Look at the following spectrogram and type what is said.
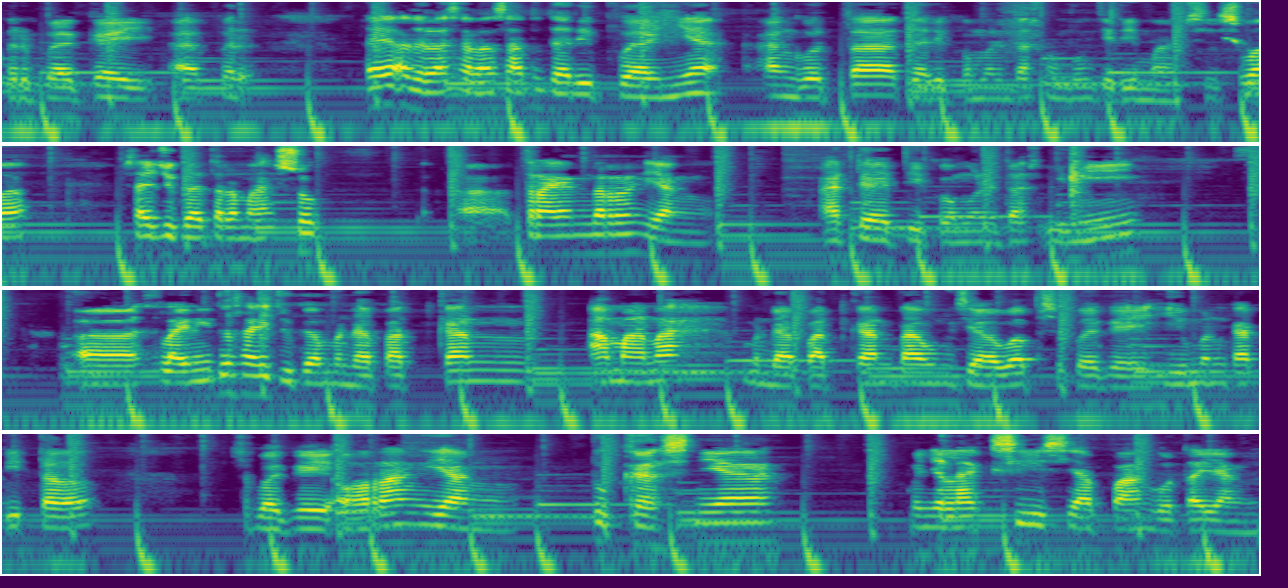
berbagai eh, ber, saya adalah salah satu dari banyak anggota dari komunitas mumpung jadi mahasiswa. Saya juga termasuk uh, trainer yang ada di komunitas ini. Uh, selain itu saya juga mendapatkan amanah, mendapatkan tanggung jawab sebagai human capital, sebagai orang yang tugasnya menyeleksi siapa anggota yang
